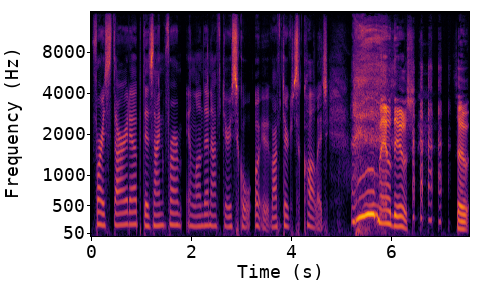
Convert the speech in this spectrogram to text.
for a startup design firm in London after school or after s- college. Meu Deus. So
